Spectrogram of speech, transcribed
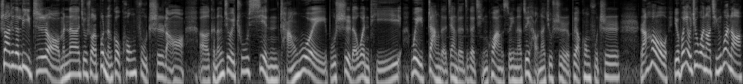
说到这个荔枝哦，我们呢就说了不能够空腹吃了哦，呃，可能就会出现肠胃不适的问题、胃胀的这样的这个情况，所以呢最好呢就是不要空腹吃。然后有朋友就问哦，请问哦，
